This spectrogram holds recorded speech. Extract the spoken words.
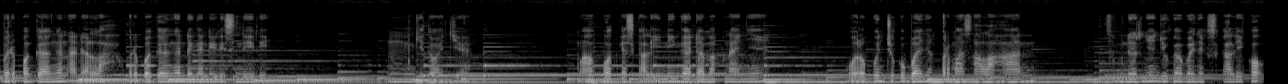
berpegangan adalah berpegangan dengan diri sendiri. Hmm, gitu aja. Maaf podcast kali ini nggak ada maknanya. Walaupun cukup banyak permasalahan, sebenarnya juga banyak sekali kok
